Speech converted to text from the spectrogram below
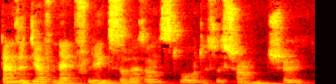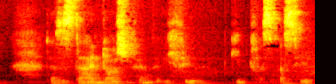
dann sind die auf Netflix oder sonst wo. Und das ist schon schön, dass es da im deutschen Film wirklich viel gibt, was passiert.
